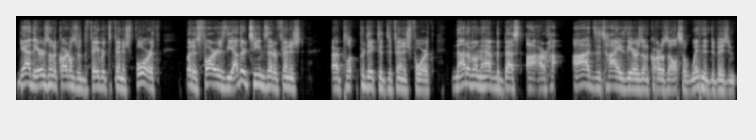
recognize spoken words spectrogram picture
yeah, the Arizona Cardinals are the favorite to finish fourth, but as far as the other teams that are finished are pl- predicted to finish fourth, none of them have the best uh, odds as high as the Arizona Cardinals also win the division.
